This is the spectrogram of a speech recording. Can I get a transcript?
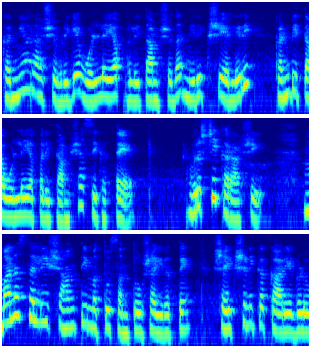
ಕನ್ಯಾ ರಾಶಿಯವರಿಗೆ ಒಳ್ಳೆಯ ಫಲಿತಾಂಶದ ನಿರೀಕ್ಷೆಯಲ್ಲಿರಿ. ಖಂಡಿತ ಒಳ್ಳೆಯ ಫಲಿತಾಂಶ ಸಿಗುತ್ತೆ. ವೃಶ್ಚಿಕ ರಾಶಿ. ಮನಸ್ಸಲ್ಲಿ ಶಾಂತಿ ಮತ್ತು ಸಂತೋಷ ಇರುತ್ತೆ. ಶೈಕ್ಷಣಿಕ ಕಾರ್ಯಗಳು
